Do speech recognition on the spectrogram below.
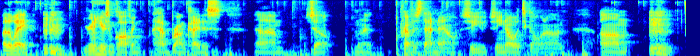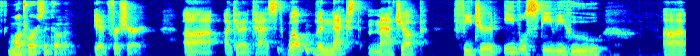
By the way, you're gonna hear some coughing. I have bronchitis, um, so I'm gonna preface that now so you so you know what's going on. Um, Much worse than COVID. Yeah, for sure. Uh, I can attest. Well, the next matchup featured Evil Stevie, who uh,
